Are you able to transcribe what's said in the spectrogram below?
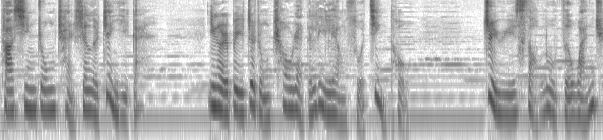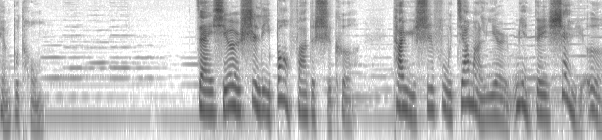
他心中产生了正义感，因而被这种超然的力量所浸透。至于扫路，则完全不同。在邪恶势力爆发的时刻，他与师父加玛里尔面对善与恶。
